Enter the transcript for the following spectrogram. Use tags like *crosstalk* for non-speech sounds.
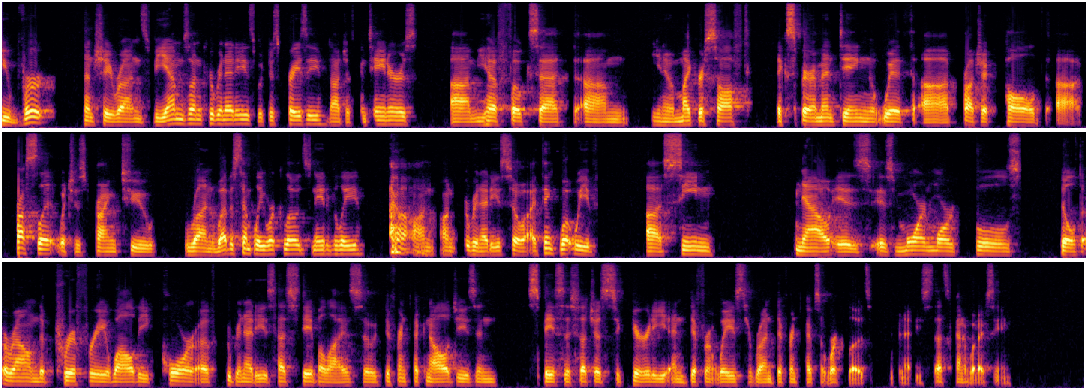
KubeVirt essentially runs VMs on Kubernetes, which is crazy, not just containers. Um, you have folks at um, you know Microsoft experimenting with a project called uh, which is trying to run WebAssembly workloads natively *clears throat* on, on Kubernetes. So I think what we've uh, seen now is, is more and more tools built around the periphery while the core of Kubernetes has stabilized. So different technologies and spaces such as security and different ways to run different types of workloads in Kubernetes. That's kind of what I've seen.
